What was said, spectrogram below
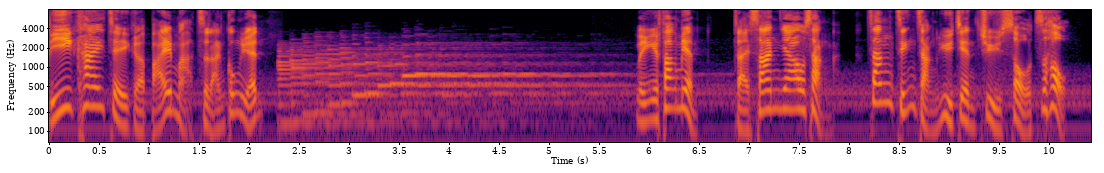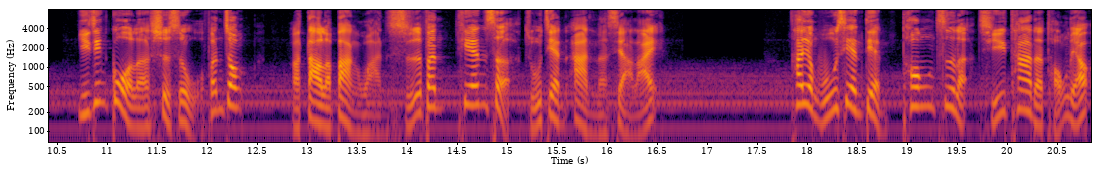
离开这个白马自然公园。另一方面，在山腰上，张警长遇见巨兽之后，已经过了四十五分钟，而到了傍晚时分，天色逐渐暗了下来。他用无线电通知了其他的同僚，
